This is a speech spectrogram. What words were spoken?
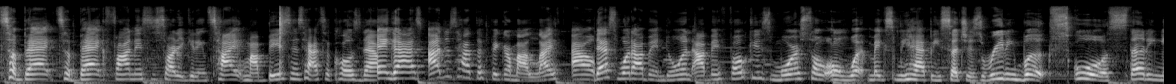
to back to back finances started getting tight. My business had to close down. And guys i just have to figure my life out. That's what i've been doing. I've been focused more so on what makes me happy such as reading books school studying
